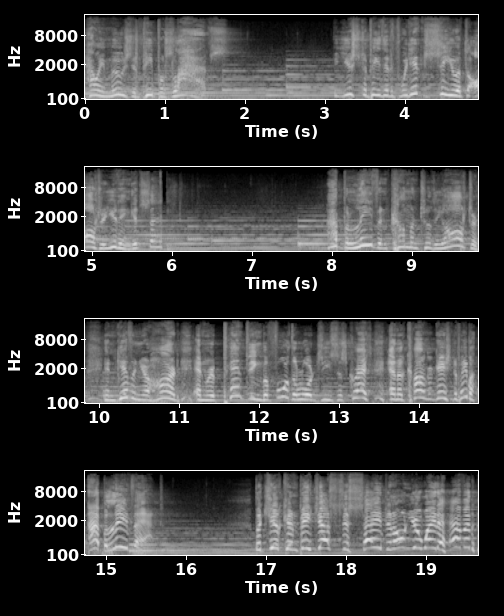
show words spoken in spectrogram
how He moves in people's lives. It used to be that if we didn't see you at the altar, you didn't get saved believe in coming to the altar and giving your heart and repenting before the Lord Jesus Christ and a congregation of people. I believe that. But you can be just as saved and on your way to heaven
